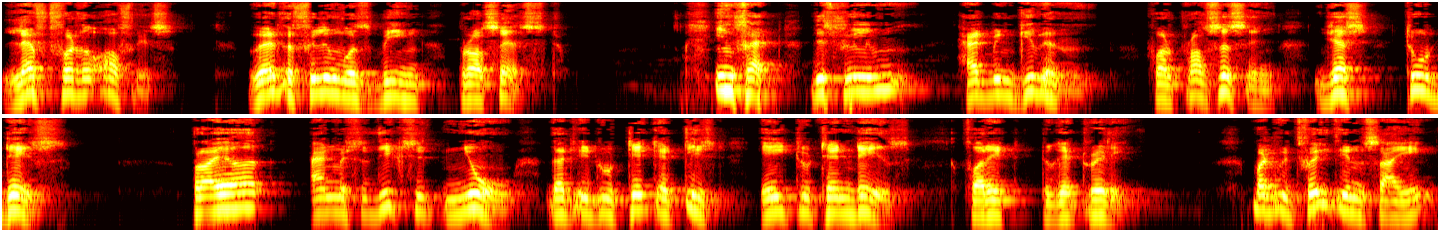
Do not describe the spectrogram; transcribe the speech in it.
left for the office where the film was being processed. In fact, this film had been given for processing just two days. Prior and Mr. Dixit knew that it would take at least eight to ten days for it to get ready. But with faith in Sai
